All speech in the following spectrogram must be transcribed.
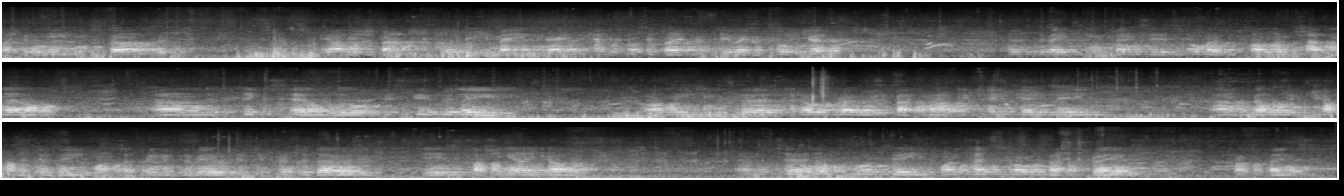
like an uneven start. And The Irish back for the main race, capitaled by Frontier Agriculture. First of 18 fences, almost on Padnell and Dix Hill will dispute the lead on meeting the first Cadol Rose back market, Kayjaydee and Belgian Chocolate are the ones that bring up the rear. Just in front of those is Flashing Icon. And the turn on towards the one fence along the back straight, cross fence.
